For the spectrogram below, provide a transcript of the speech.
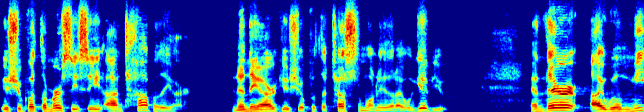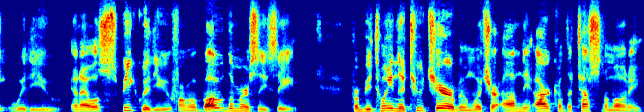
You shall put the mercy seat on top of the ark. And in the ark you shall put the testimony that I will give you. And there I will meet with you, and I will speak with you from above the mercy seat, from between the two cherubim which are on the ark of the testimony,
